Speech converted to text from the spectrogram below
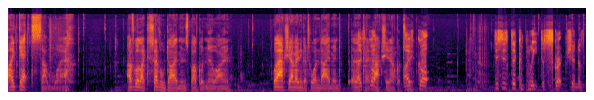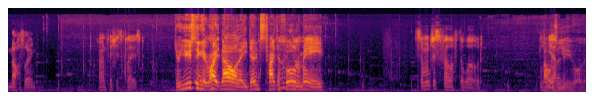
I get somewhere. I've got like several diamonds, but I've got no iron. Well, actually, I've only got one diamond. Okay, got, actually, now I've got two. I've got... This is the complete description of nothing. Fish is closed. You're using it right now, Ollie. Don't try to no, fool no. me. Someone just fell off the world. That was you, Ollie.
